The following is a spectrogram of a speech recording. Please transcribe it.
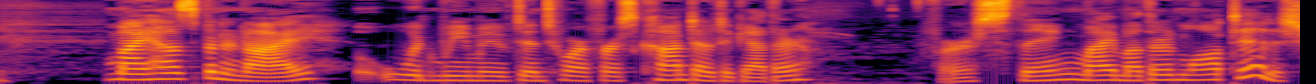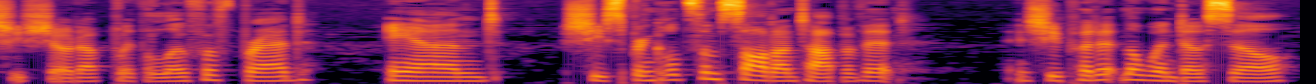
my husband and I, when we moved into our first condo together, first thing my mother-in-law did is she showed up with a loaf of bread and she sprinkled some salt on top of it and she put it in the windowsill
